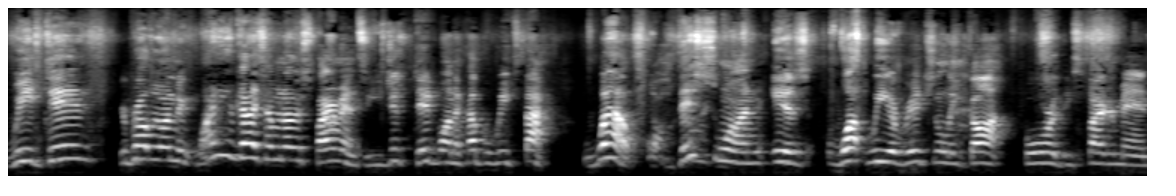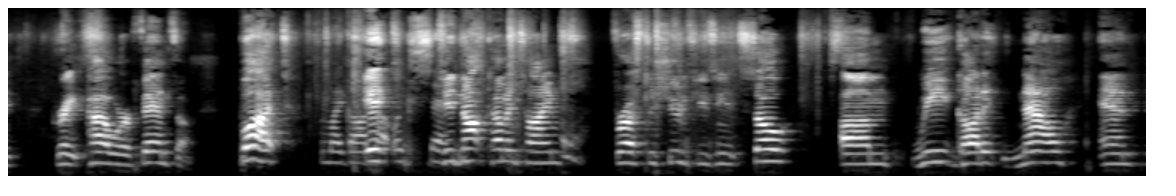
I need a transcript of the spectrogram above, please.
We did. You're probably wondering why do you guys have another Spider-Man? So you just did one a couple weeks back. Well, this one is what we originally got for the Spider-Man Great Power fan film, but Oh my god, it that looks sick. did not come in time for us to shoot a few scenes. So, um, we got it now, and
